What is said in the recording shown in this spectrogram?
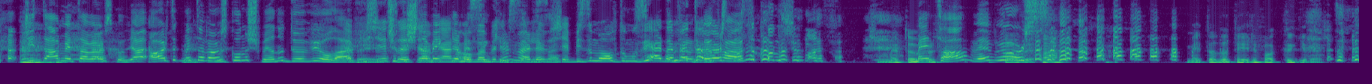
Cidden metaverse konuşuyor. Yani artık Peki. metaverse konuşmayanı dövüyorlar. Ya bir şey Çıkışta beklemesin yani olabilir mi öyle bize. bir şey? Bizim olduğumuz yerde metaverse nasıl konuşulmaz? metaverse... Meta ve verse. Meta'da telif hakkı girer.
